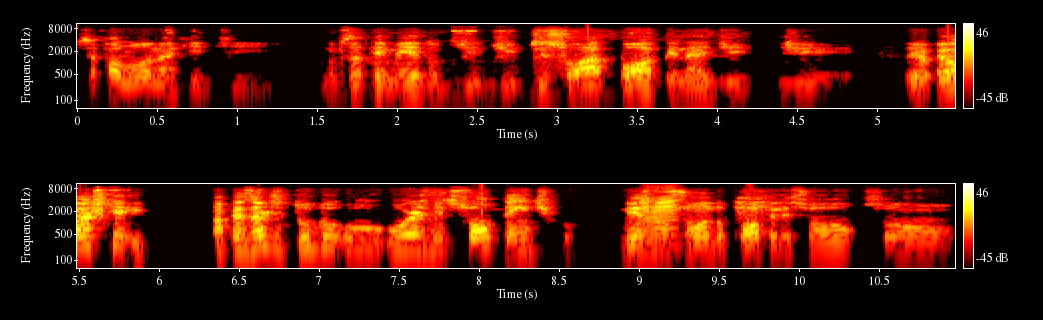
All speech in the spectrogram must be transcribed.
Você falou, né, que, que não precisa ter medo de, de, de soar pop, né? De, de... Eu, eu acho que, apesar de tudo, o, o Aerosmith soa autêntico. Mesmo Uhum. soando pop, eles soam, soam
